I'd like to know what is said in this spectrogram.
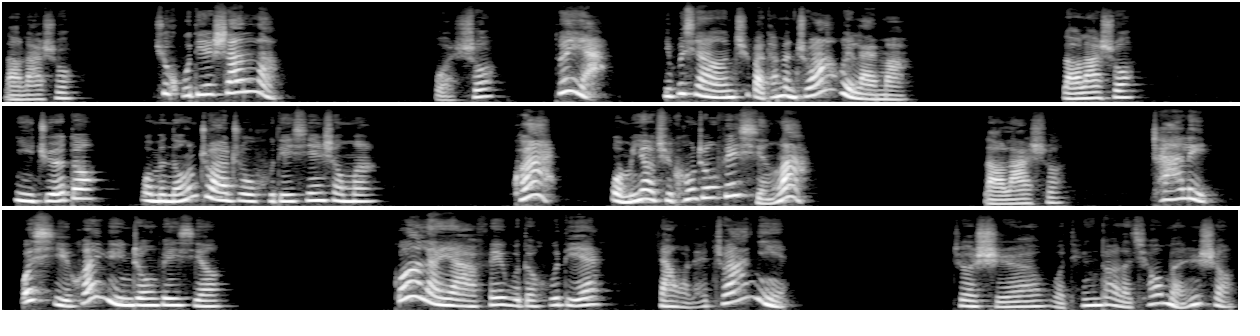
劳拉说：“去蝴蝶山了。”我说：“对呀，你不想去把它们抓回来吗？”劳拉说：“你觉得我们能抓住蝴蝶先生吗？”快，我们要去空中飞行啦！劳拉说：“查理，我喜欢云中飞行。”过来呀，飞舞的蝴蝶，让我来抓你。这时，我听到了敲门声。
